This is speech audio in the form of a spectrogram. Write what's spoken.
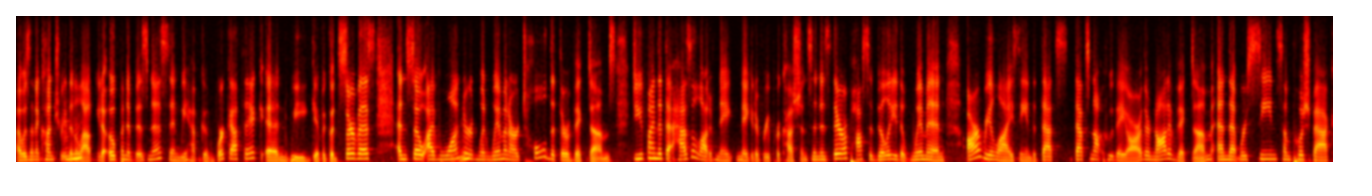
I was in a country mm-hmm. that allowed me to open a business and we have good work ethic and we give a good service. And so I've mm-hmm. wondered mm-hmm. when women are told that they're victims, do you find that that has a lot of ne- negative repercussions? And is there a possibility that women are realizing that that's that's not who they are? They're not a victim, and that we're seeing some pushback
